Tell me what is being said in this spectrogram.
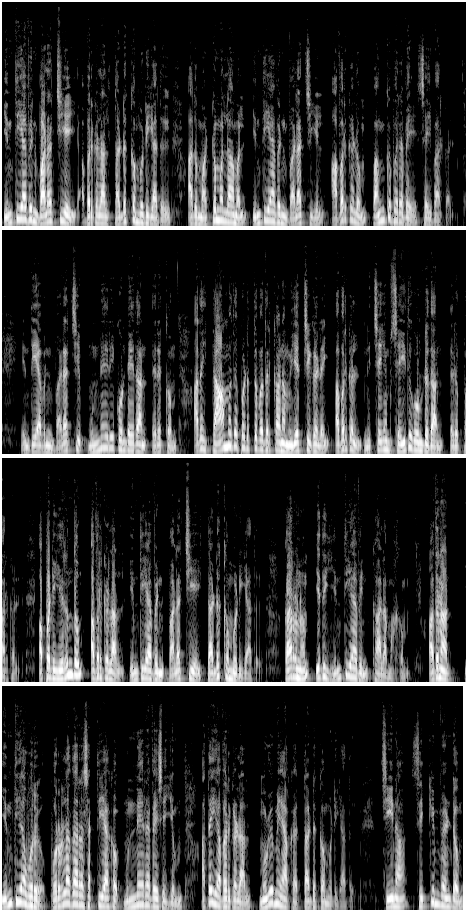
இந்தியாவின் வளர்ச்சியை அவர்களால் தடுக்க முடியாது. அது மட்டுமல்லாமல் இந்தியாவின் வளர்ச்சியில் அவர்களும் பங்கு பெறவே செய்வார்கள். இந்தியாவின் வளர்ச்சி முன்னேறி கொண்டேதான் இருக்கும். அதை தாமதப்படுத்துவதற்கான முயற்சிகளை அவர்கள் நிச்சயம் செய்து கொண்டுதான் இருப்பார்கள். அப்படி இருந்தும் அவர்களால் இந்தியாவின் வளர்ச்சியை தடுக்க முடியாது. காரணம் இது இந்தியாவின் காலமாகும். அதனால் இந்தியா ஒரு பொருளாதார சக்தியாக முன்னேறவே செய்யும் அதை அவர்களால் முழுமையாக தடுக்க முடியாது. சீனா சிக்கிம் வேண்டும்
